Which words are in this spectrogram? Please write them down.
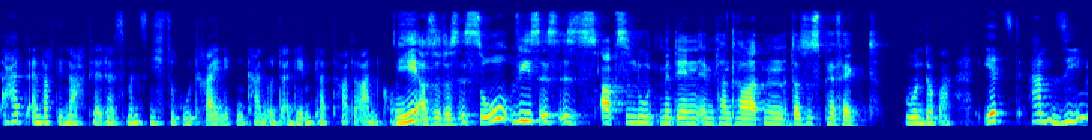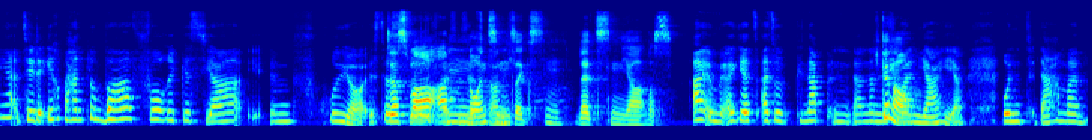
hat einfach den Nachteil, dass man es nicht so gut reinigen kann und an die Implantate rankommt. Nee, also das ist so, wie es ist, ist absolut mit den Implantaten, das ist perfekt. Wunderbar. Jetzt haben Sie mir erzählt, Ihre Behandlung war voriges Jahr im Frühjahr. Ist das, das so? war am 19.06. letzten Jahres. Ah, jetzt also knapp ein, genau. ein Jahr her. Und da haben wir,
